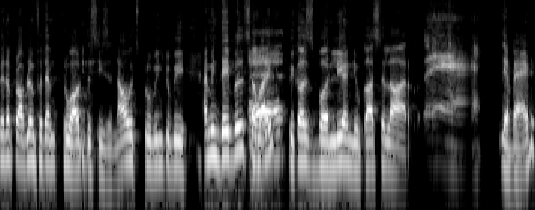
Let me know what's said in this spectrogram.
been a problem for them throughout the season. Now it's proving to be. I mean, they will survive Uh, because Burnley and Newcastle are eh, they're bad.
